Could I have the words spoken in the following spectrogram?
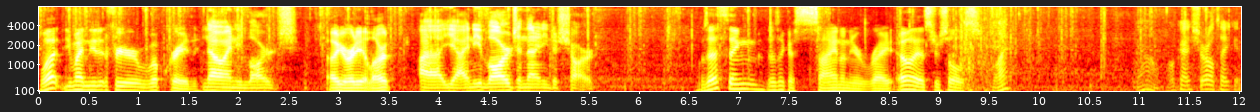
What? You might need it for your upgrade. No, I need large. Oh, you're already at large? Uh, yeah, I need large, and then I need a shard. Was that thing? There's like a sign on your right. Oh, that's your souls. What? Oh, okay, sure, I'll take it.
